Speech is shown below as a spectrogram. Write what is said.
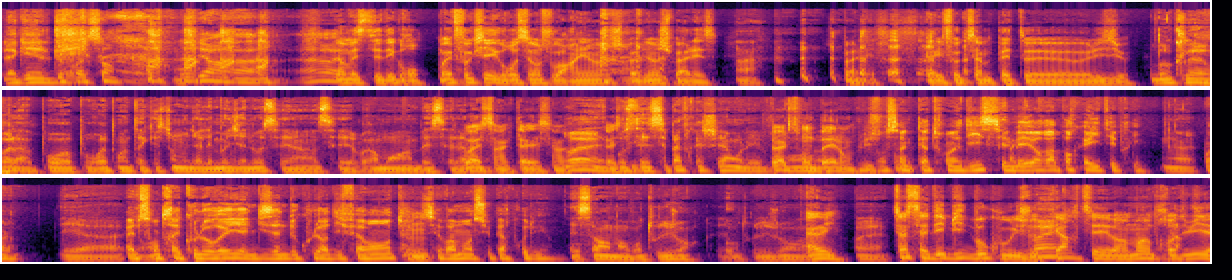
Il a gagné le deux fois de 100. Je veux dire, euh, ah ouais. Non, mais c'était des gros. Moi, il faut que j'ai des gros séances, je vois rien, je suis pas bien, je suis pas à l'aise. Ah. Je suis pas à l'aise. Il faut que ça me pète euh, les yeux. Donc là, voilà, pour, pour répondre à ta question, dire les Modiano, c'est vraiment un best-seller. Ouais, c'est un, un Ouais, classique. c'est c'est pas très cher, on les Elles vend, sont belles en euh, plus. En 5,90, c'est le meilleur rapport qualité-prix. Ouais. Voilà. Et, euh, Elles et sont on- très colorées, il y a une dizaine de couleurs différentes. Mm. C'est vraiment un super produit. Et ça, on en vend tous les jours. Tous les jours. Ah oui. Ouais. Ça, ça débite beaucoup. Les jeux Ouais. de cartes, c'est vraiment un produit.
